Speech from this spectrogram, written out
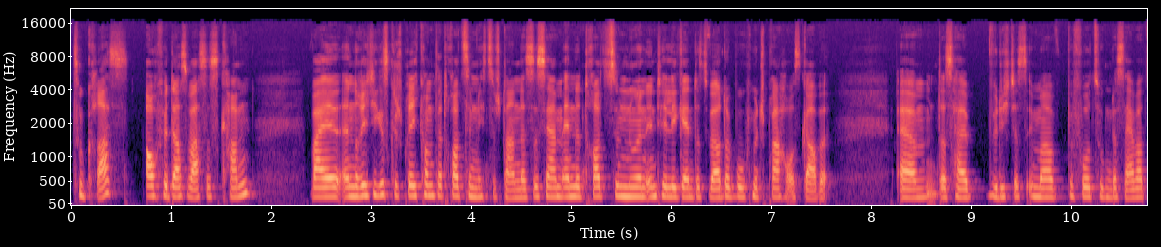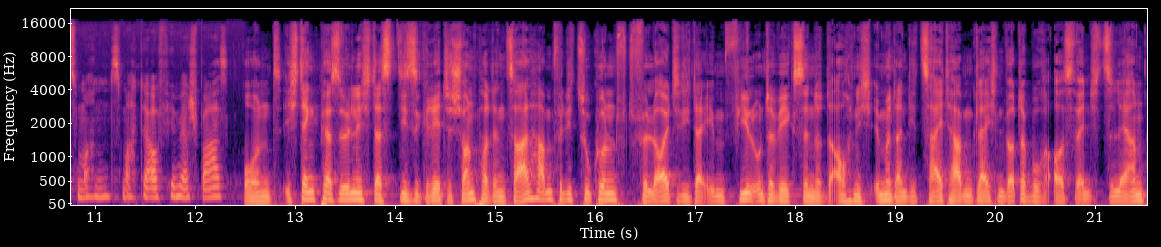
zu krass, auch für das, was es kann weil ein richtiges Gespräch kommt ja trotzdem nicht zustande. Es ist ja am Ende trotzdem nur ein intelligentes Wörterbuch mit Sprachausgabe. Ähm, deshalb würde ich das immer bevorzugen, das selber zu machen. Das macht ja auch viel mehr Spaß. Und ich denke persönlich, dass diese Geräte schon Potenzial haben für die Zukunft, für Leute, die da eben viel unterwegs sind und auch nicht immer dann die Zeit haben, gleich ein Wörterbuch auswendig zu lernen.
